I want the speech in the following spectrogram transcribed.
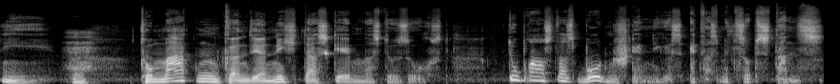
nie. Hm. Tomaten können dir nicht das geben, was du suchst. Du brauchst was Bodenständiges, etwas mit Substanz.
